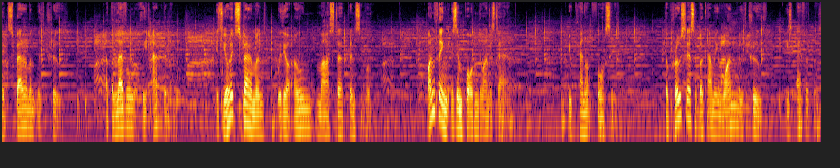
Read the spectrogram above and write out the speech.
experiment with truth at the level of the abdomen is your experiment with your own master principle. One thing is important to understand you cannot force it. The process of becoming one with truth is effortless.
